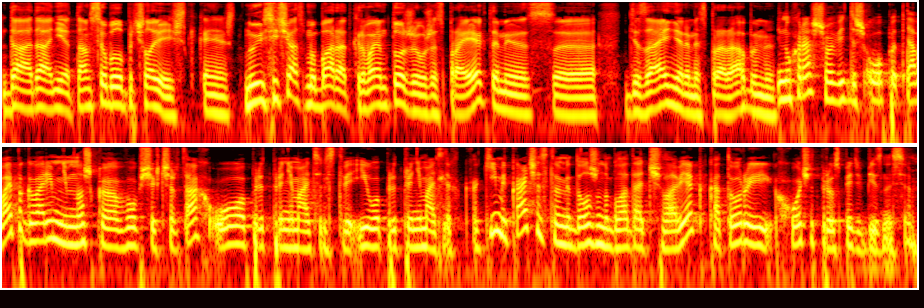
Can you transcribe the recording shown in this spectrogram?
Да, да, нет, там все было по-человечески, конечно. Ну и сейчас мы бары открываем тоже уже с проектами, с э, дизайнерами, с прорабами. Ну хорошо, видишь опыт. Давай поговорим немножко в общих чертах о предпринимательстве и о предпринимателях. Какими качествами должен обладать человек, который хочет преуспеть в бизнесе,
